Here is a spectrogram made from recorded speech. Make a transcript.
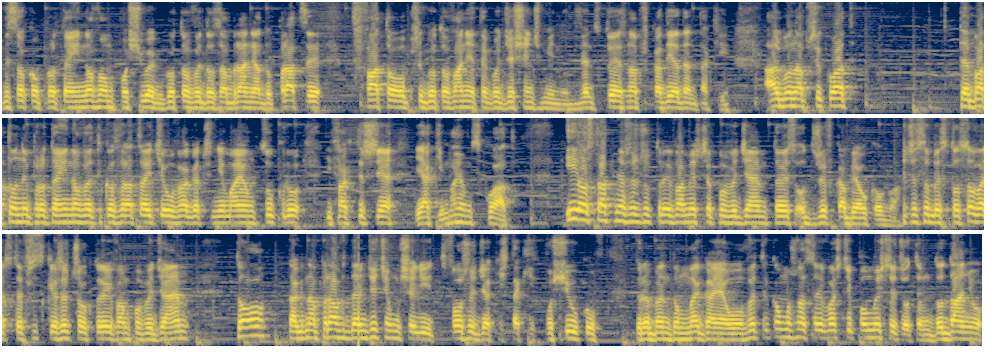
wysokoproteinową, posiłek gotowy do zabrania do pracy, trwa to przygotowanie tego 10 minut, więc tu jest na przykład jeden taki. Albo na przykład te batony proteinowe, tylko zwracajcie uwagę, czy nie mają cukru i faktycznie jaki mają skład. I ostatnia rzecz, o której Wam jeszcze powiedziałem, to jest odżywka białkowa. Możecie sobie stosować te wszystkie rzeczy, o których Wam powiedziałem, to tak naprawdę będziecie musieli tworzyć jakichś takich posiłków, które będą mega jałowe, tylko można sobie właśnie pomyśleć o tym dodaniu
